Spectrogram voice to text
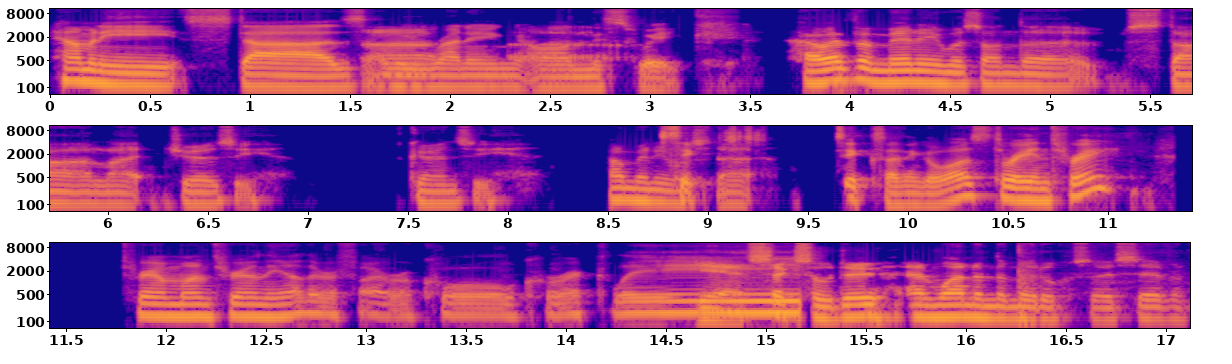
How many stars are we uh, running uh, on this week? However many was on the Starlight jersey, Guernsey. How many Six. was that? Six, I think it was. Three and three. Three on one, three on the other, if I recall correctly. Yeah, six will do, and one in the middle, so seven.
